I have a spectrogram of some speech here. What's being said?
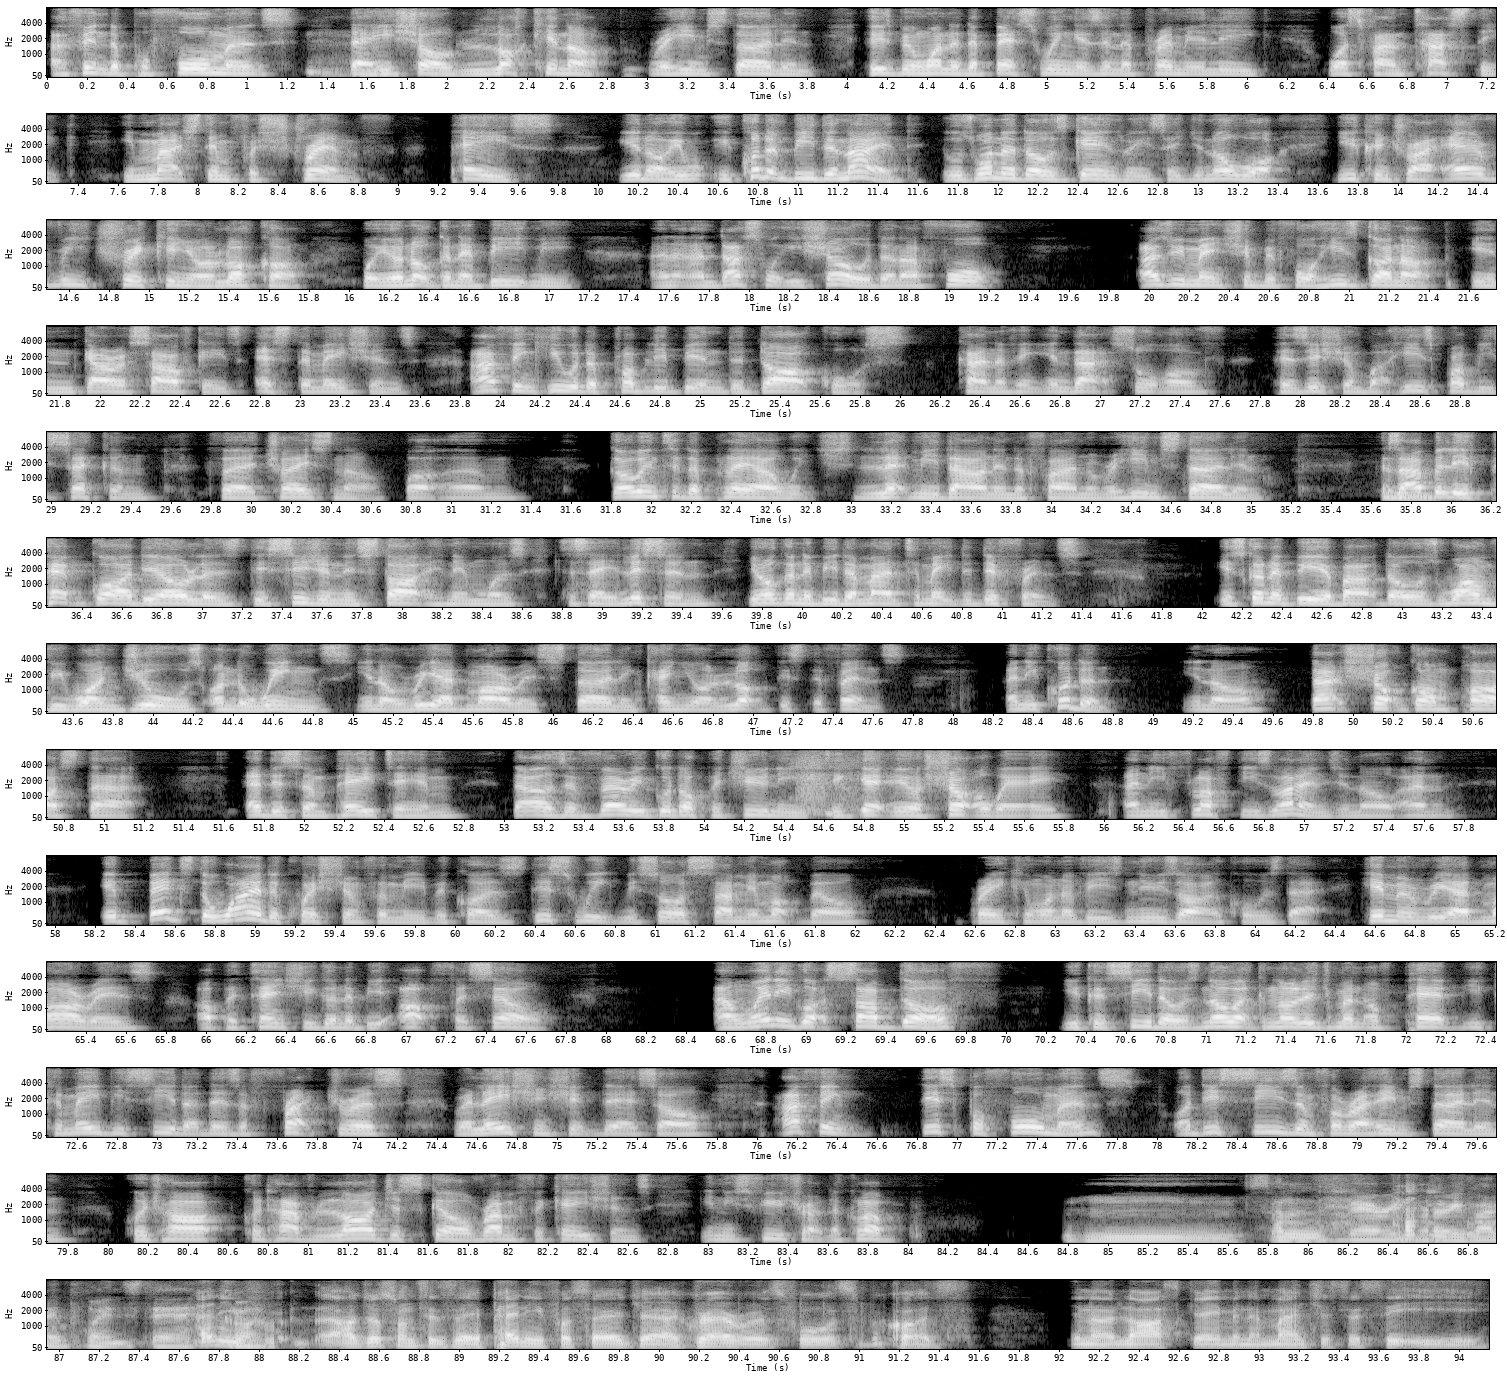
I think the performance that he mm-hmm. showed locking up Raheem Sterling, who's been one of the best wingers in the Premier League, was fantastic. He matched him for strength, pace, you know, he, he couldn't be denied. It was one of those games where he said, you know what, you can try every trick in your locker, but you're not going to beat me. And, and that's what he showed. And I thought, as we mentioned before, he's gone up in Gareth Southgate's estimations. I think he would have probably been the dark horse kind of thing in that sort of position, but he's probably second, third choice now. But um, going to the player which let me down in the final, Raheem Sterling. Because mm. I believe Pep Guardiola's decision in starting him was to say, listen, you're going to be the man to make the difference. It's going to be about those 1v1 duels on the wings. You know, Riyad Mahrez, Sterling, can you unlock this defense? And he couldn't. You know, that shotgun past that Ederson paid to him, that was a very good opportunity to get your shot away. And he fluffed these lines, you know. And it begs the wider question for me because this week we saw Sami Mokbel break in one of his news articles that him and Riyad Mahrez are potentially going to be up for sale. And when he got subbed off, you could see there was no acknowledgement of Pep. You can maybe see that there's a fractious relationship there. So I think this performance or this season for Raheem Sterling could ha- could have larger scale ramifications in his future at the club. Mm, some very very for, valid points there. Penny for, I just wanted to say a penny for Sergio Aguero's thoughts because you know last game in a Manchester City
